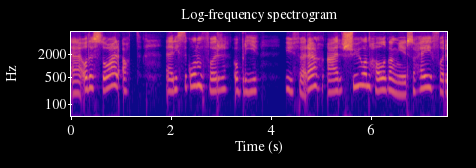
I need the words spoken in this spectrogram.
Eh, og det står at eh, risikoen for å bli uføre er 7,5 ganger så høy for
